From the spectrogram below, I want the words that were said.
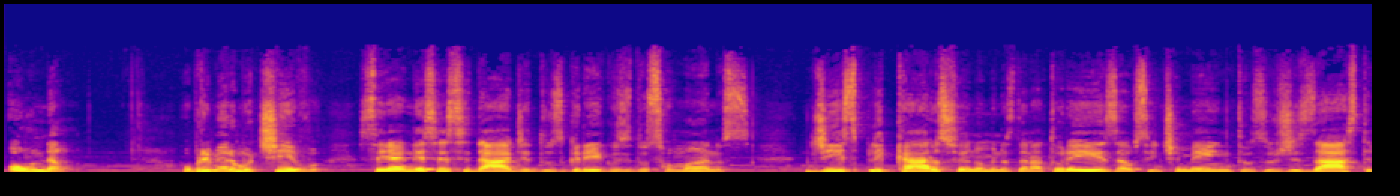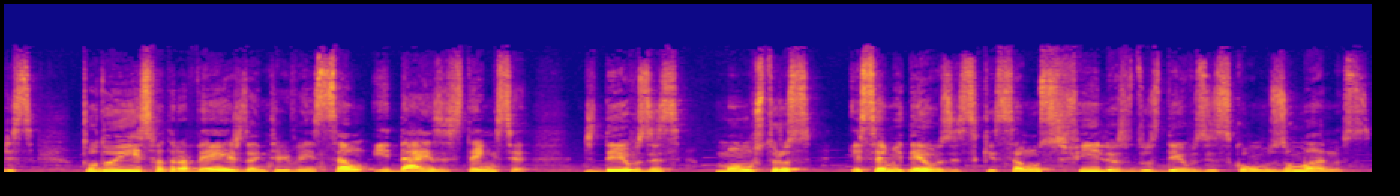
ou não. O primeiro motivo seria a necessidade dos gregos e dos romanos de explicar os fenômenos da natureza, os sentimentos, os desastres, tudo isso através da intervenção e da existência de deuses, monstros e semideuses, que são os filhos dos deuses com os humanos.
